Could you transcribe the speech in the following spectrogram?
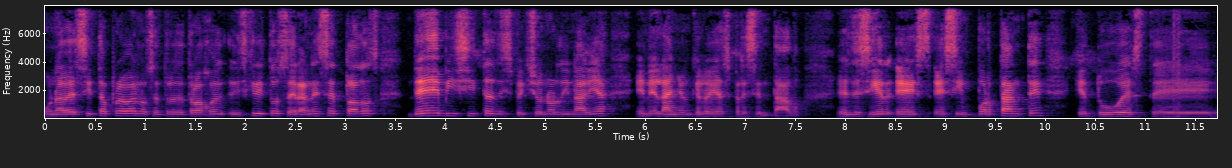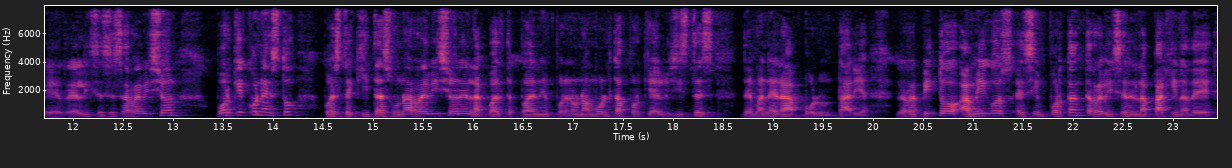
Una vez si te aprueban, los centros de trabajo inscritos serán exceptuados de visitas de inspección ordinaria en el año en que lo hayas presentado. Es decir, es, es importante que tú este, realices esa revisión porque con esto pues te quitas una revisión en la cual te pueden imponer una multa porque ya lo hiciste de manera voluntaria. Le repito, amigos, es importante, revisen en la página de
